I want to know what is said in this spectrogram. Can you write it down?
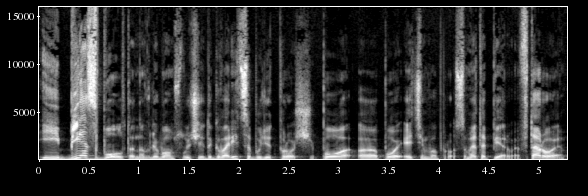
И без Болтона в любом случае договориться будет проще по, э, по этим вопросам. Это первое. Второе.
